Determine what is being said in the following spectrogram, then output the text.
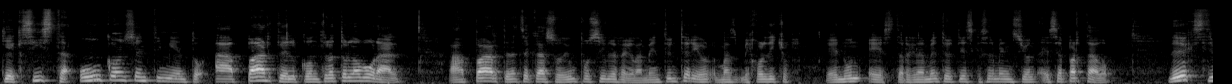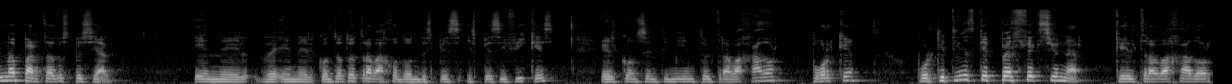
que exista un consentimiento aparte del contrato laboral, aparte en este caso de un posible reglamento interior, más mejor dicho, en un este reglamento tienes que hacer mención a ese apartado, debe existir un apartado especial en el, en el contrato de trabajo donde especifiques el consentimiento del trabajador. ¿Por qué? Porque tienes que perfeccionar que el trabajador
